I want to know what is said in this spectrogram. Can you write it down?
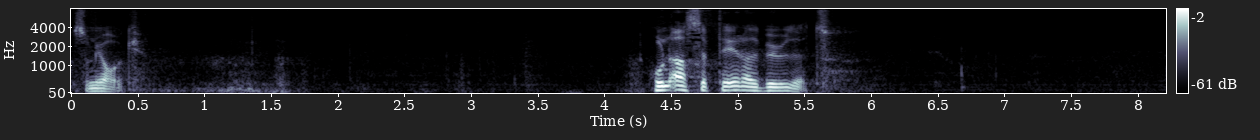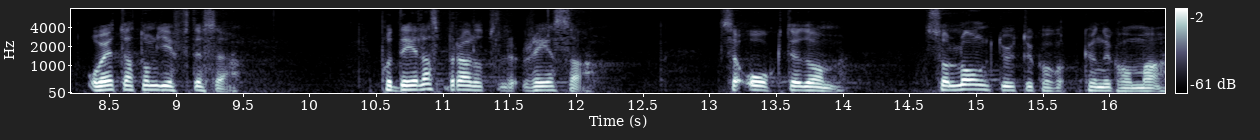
som jag. Hon accepterade budet. Och vet du att de gifte sig? På deras bröllopsresa så åkte de så långt ut du kunde komma.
